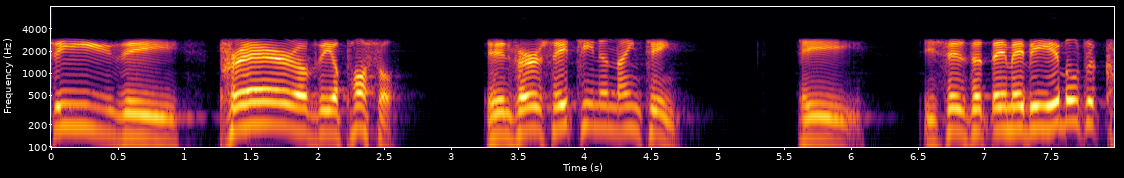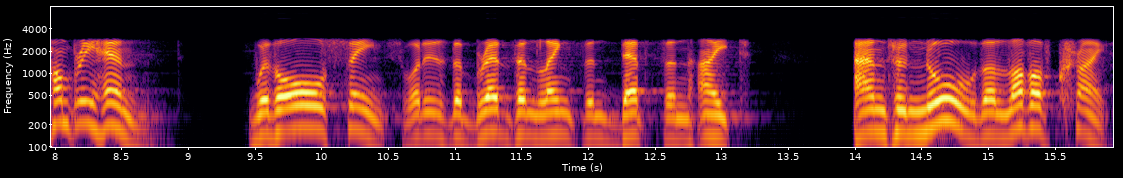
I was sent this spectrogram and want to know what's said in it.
see the prayer of the apostle in verse 18 and 19. He, he says that they may be able to comprehend with all saints what is the breadth and length and depth and height, and to know the love of Christ,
